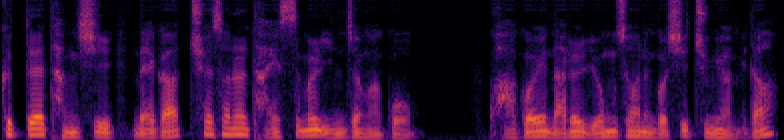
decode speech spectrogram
그때 당시 내가 최선을 다했음을 인정하고 과거의 나를 용서하는 것이 중요합니다.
